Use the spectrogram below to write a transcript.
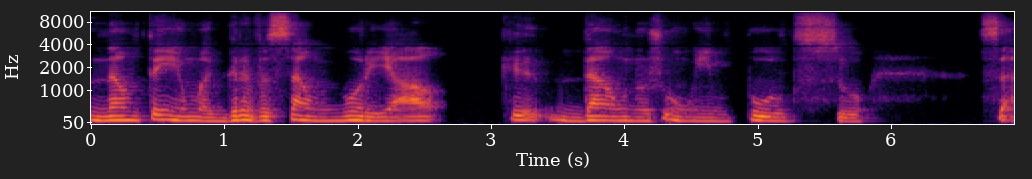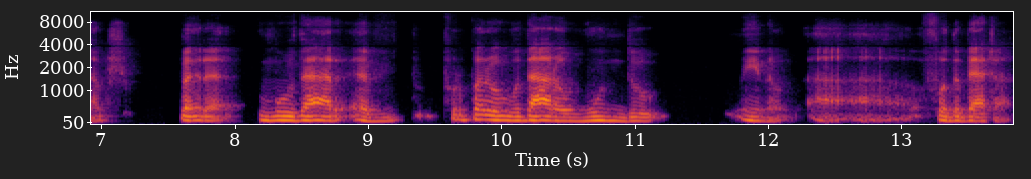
não têm uma gravação memorial que dão-nos um impulso, sabes, para mudar a, para mudar o mundo, you know, uh, for the better.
